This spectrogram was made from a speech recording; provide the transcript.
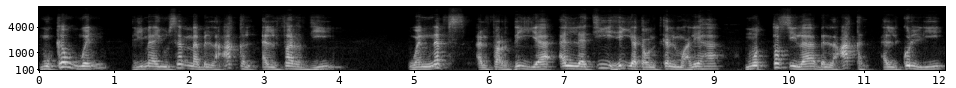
مكون لما يسمى بالعقل الفردي والنفس الفردية التي هي تو نتكلم عليها متصلة بالعقل الكلي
